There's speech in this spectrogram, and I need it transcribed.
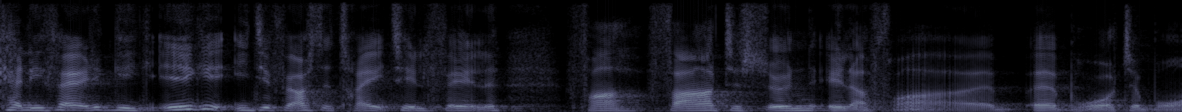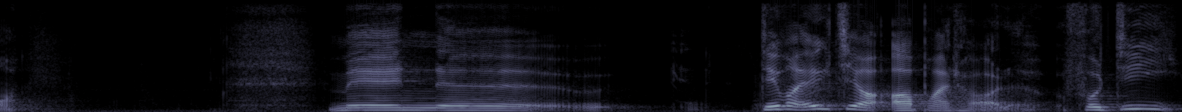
kalifatet gik ikke i de første tre tilfælde fra far til søn eller fra øh, øh, bror til bror. Men øh, det var ikke til at opretholde, fordi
